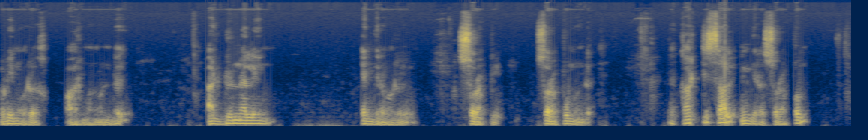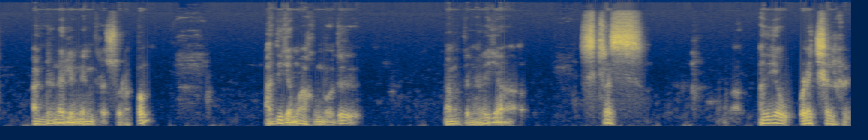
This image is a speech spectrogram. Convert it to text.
அப்படின்னு ஒரு ஹார்மோன் உண்டு. அட்ரினலின் என்கிற ஒரு சுரப்பி சுரப்பும் உண்டு. இந்த கார்டிசால் என்கிற சுரப்பும் அட்ரினலின் என்கிற சுரப்பும் அதிகமாகும்போது நமக்கு நிறையா ஸ்ட்ரெஸ் அதிக உளைச்சல்கள்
